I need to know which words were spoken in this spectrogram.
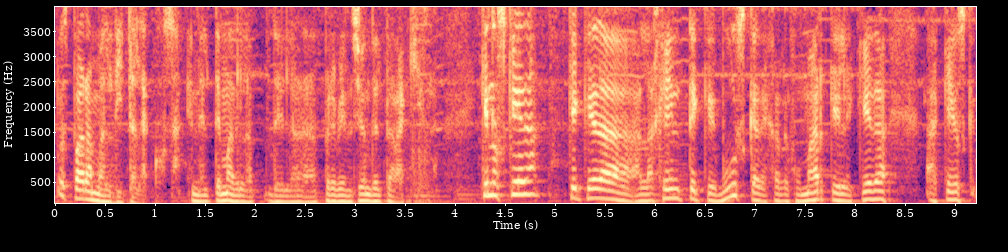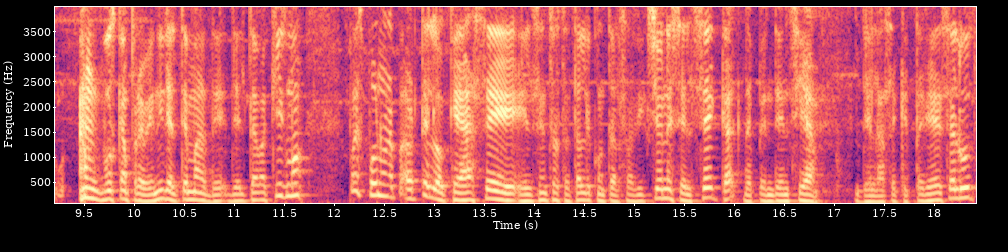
pues para maldita la cosa en el tema de la, de la prevención del tabaquismo. ¿Qué nos queda? ¿Qué queda a la gente que busca dejar de fumar? ¿Qué le queda a aquellos que buscan prevenir el tema del tabaquismo? Pues por una parte lo que hace el Centro Estatal de Contra las Adicciones, el SECA, dependencia de la Secretaría de Salud,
